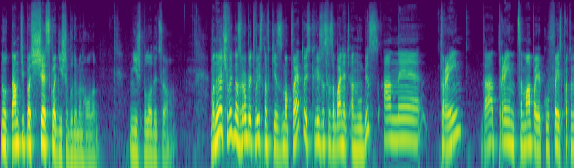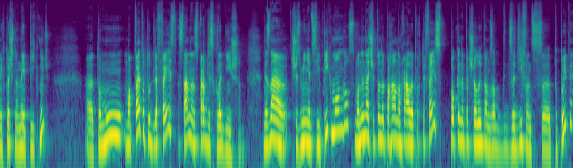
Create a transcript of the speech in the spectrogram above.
ну там, типа, ще складніше буде монголам, ніж було до цього. Вони, очевидно, зроблять висновки з Мапвето і, скоріш за все, забанять Анубіс, а не Трейн. Трейн це мапа, яку Фейс проти них точно не пікнуть. Е, Тому мапвето тут для Фейс стане насправді складнішим. Не знаю, чи змінять свій пік Mongols. Вони начебто непогано грали проти Фейс, поки не почали там за, за діфенс е, тупити.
